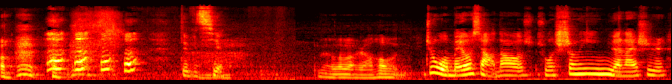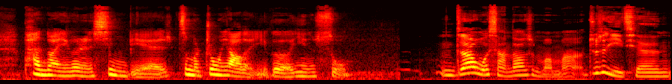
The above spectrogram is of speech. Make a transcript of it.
对不起。没有办法，然后就我没有想到说声音原来是判断一个人性别这么重要的一个因素。你知道我想到什么吗？就是以前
